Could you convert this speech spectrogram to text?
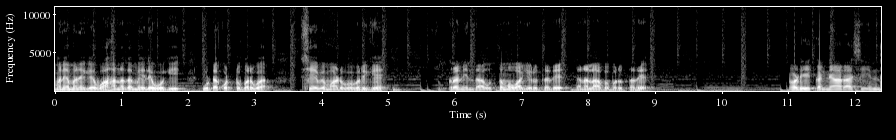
ಮನೆ ಮನೆಗೆ ವಾಹನದ ಮೇಲೆ ಹೋಗಿ ಊಟ ಕೊಟ್ಟು ಬರುವ ಸೇವೆ ಮಾಡುವವರಿಗೆ ಶುಕ್ರನಿಂದ ಉತ್ತಮವಾಗಿರುತ್ತದೆ, ಧನಲಾಭ ಬರುತ್ತದೆ. ನೋಡಿ ಕನ್ಯಾ ರಾಶಿಯಿಂದ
